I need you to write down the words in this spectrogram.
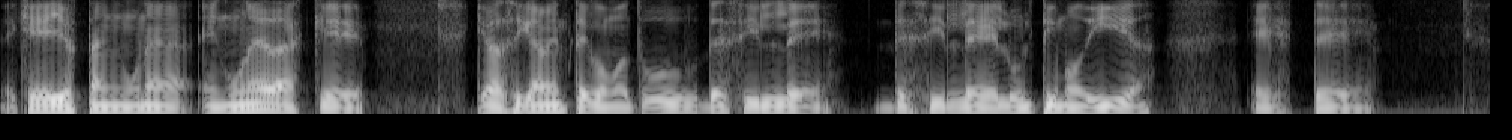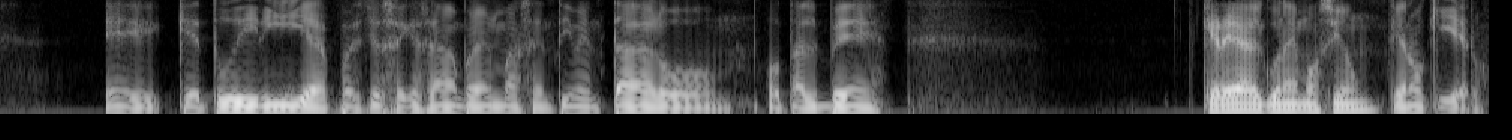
es que ellos están en una, en una edad que, que básicamente como tú decirle, decirle el último día, este, eh, que tú dirías, pues yo sé que se van a poner más sentimental o, o tal vez crea alguna emoción que no quiero.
